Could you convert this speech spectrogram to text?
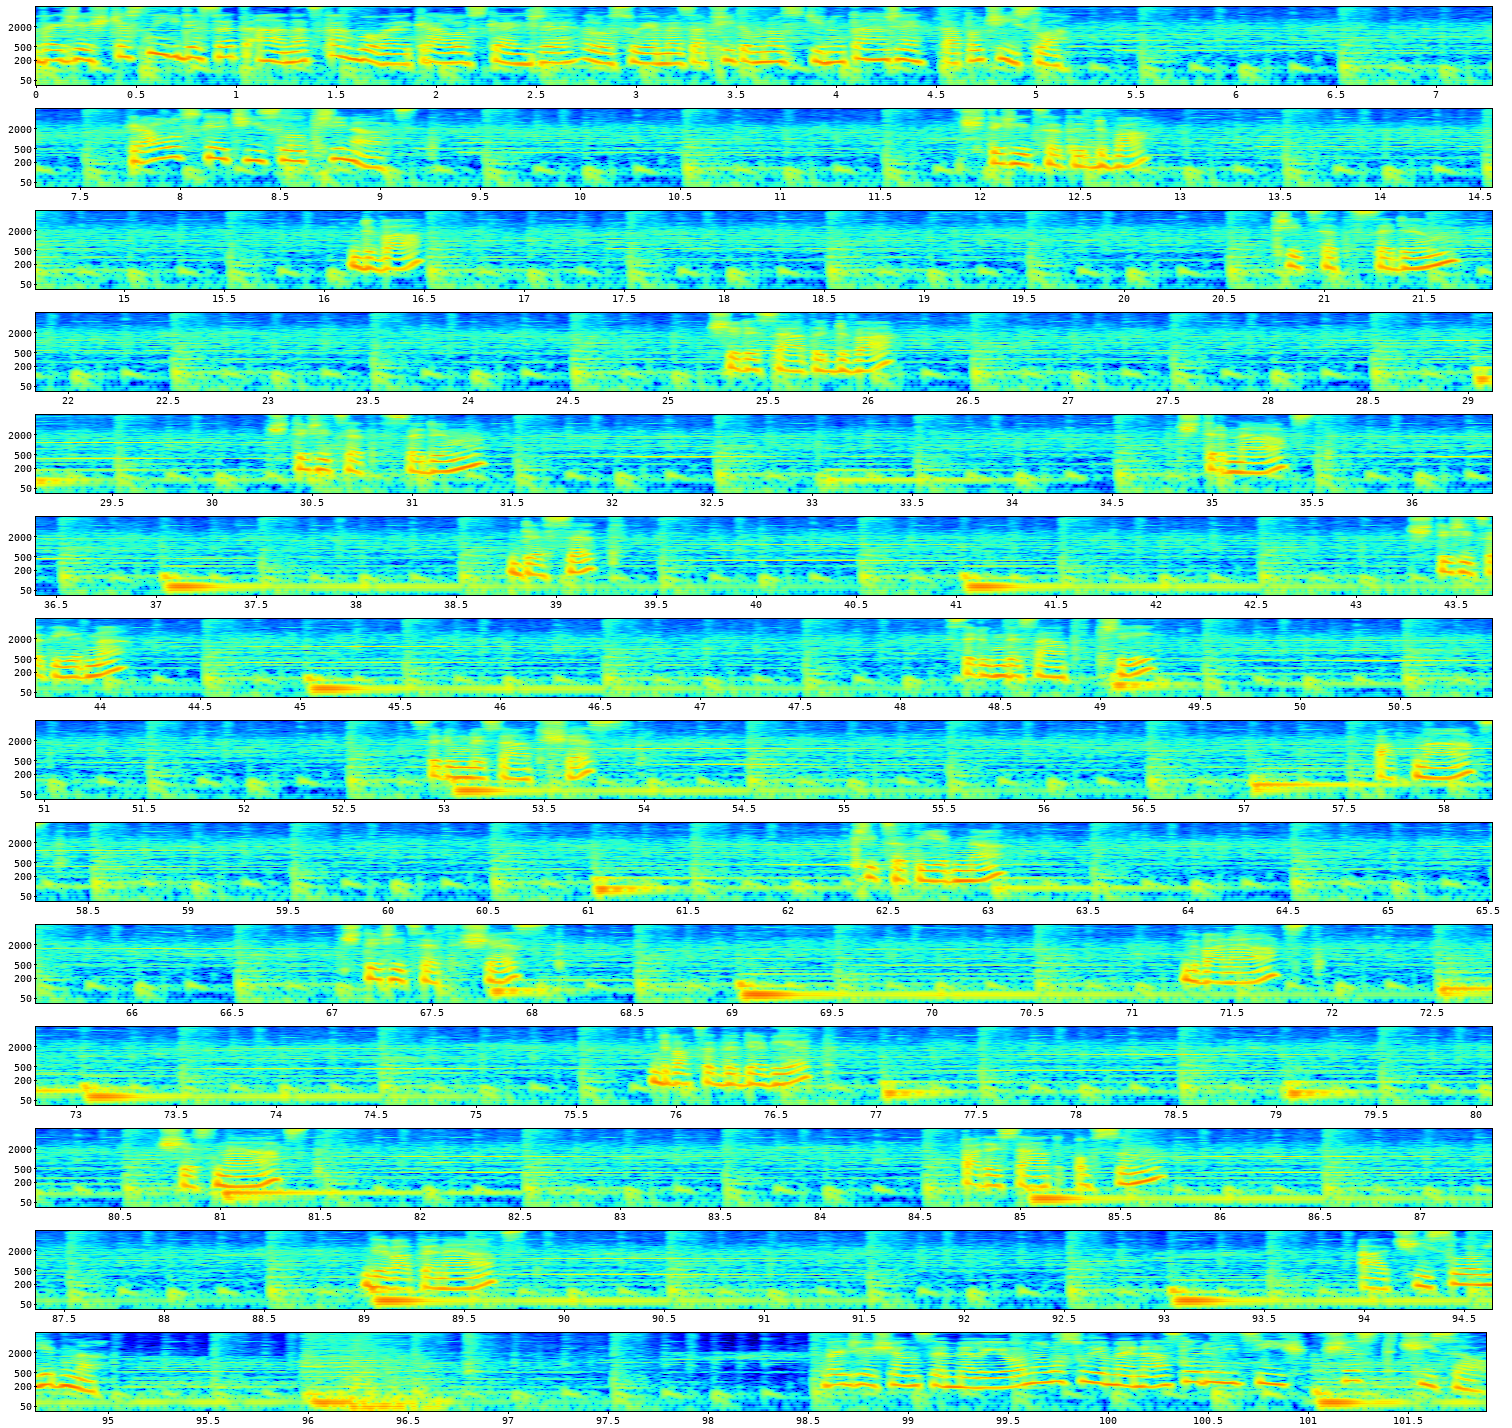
Ve hře Šťastných 10 a nadstavbové královské hře losujeme za přítomnosti notáře tato čísla. Královské číslo 13. 42. 2. 37. 62. 47, 14, 10, 41, 73, 76, 15, 31, 46, 12, 29, 16, 58, 19, a číslo jedna. Ve hře šance milion losujeme následujících šest čísel.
